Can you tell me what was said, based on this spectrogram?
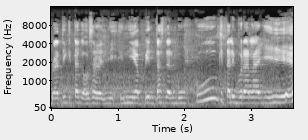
berarti kita gak usah nyi- nyiapin tas dan buku, kita liburan lagi.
